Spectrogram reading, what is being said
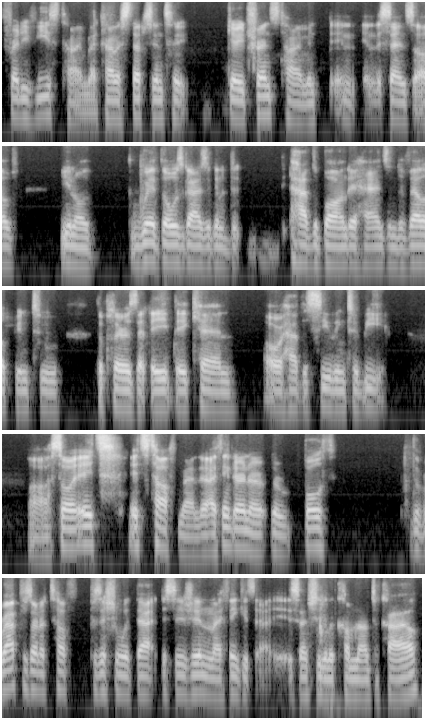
Freddie V's time. That kind of steps into Gary Trent's time in, in, in the sense of, you know, where those guys are going to have the ball in their hands and develop into the players that they they can or have the ceiling to be. Uh, so it's it's tough, man. I think they're in a they're both the Raptors are in a tough position with that decision, and I think it's essentially going to come down to Kyle.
